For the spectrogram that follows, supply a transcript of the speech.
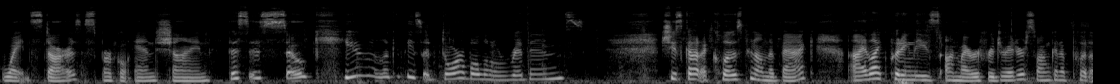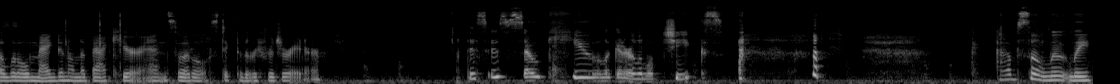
white stars, sparkle and shine. This is so cute. Look at these adorable little ribbons. She's got a clothespin on the back. I like putting these on my refrigerator, so I'm gonna put a little magnet on the back here and so it'll stick to the refrigerator. This is so cute. Look at her little cheeks. Absolutely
